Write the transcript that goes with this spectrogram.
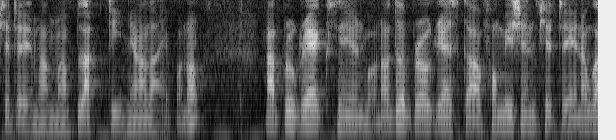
ဖြစ်တဲ့မှာမှာ plaque တွေများလာရပေါ့နော်။အာ progression ပေါ့နော်သူက progress က formation ဖြစ်တယ်နောက်က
